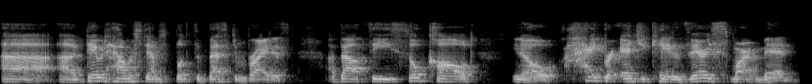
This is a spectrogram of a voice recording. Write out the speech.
uh, uh David Halberstam's book, The Best and Brightest, about these so-called, you know, hyper-educated, very smart men,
